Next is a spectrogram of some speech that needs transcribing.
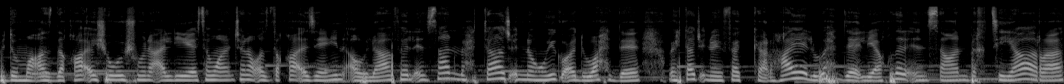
بدون ما اصدقائه يشوشون عليه سواء كانوا أصدقاء زينين أو لا. فالإنسان محتاج إنه يقعد وحده ويحتاج إنه يفكر. هاي الوحدة اللي يأخذها الإنسان باختياره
